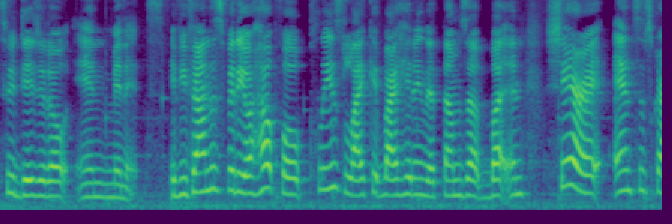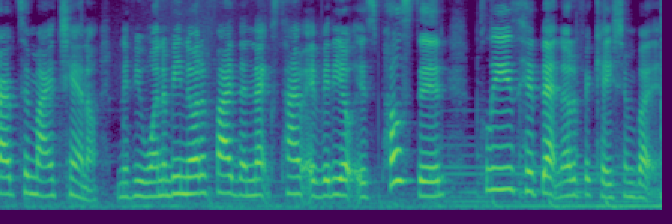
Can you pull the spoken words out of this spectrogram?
to digital in minutes. If you found this video helpful, please like it by hitting the thumbs up button, share it, and subscribe to my channel. And if you want to be notified the next time a video is posted, please hit that notification button.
